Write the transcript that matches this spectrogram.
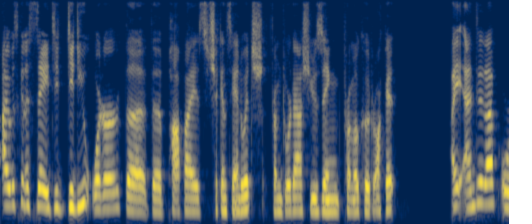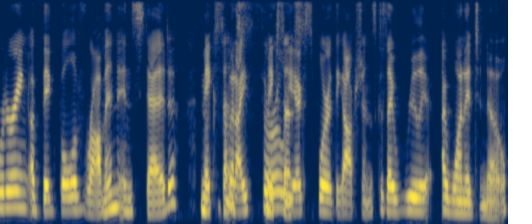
I was gonna say, did did you order the the Popeyes chicken sandwich from DoorDash using promo code Rocket? I ended up ordering a big bowl of ramen instead, Makes sense. but I thoroughly explored the options because I really I wanted to know.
